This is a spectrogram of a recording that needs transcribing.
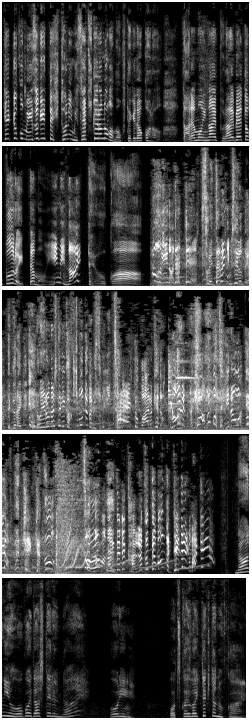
結局水着って人に見せつけるのが目的だから。誰もいないプライベートプール行っても意味ないっていうか。いいのだって。それ誰に見せるんだよってぐらいエロエロな下着隠し持ってたりする。痛いとこあるけど能力だけは無敵なわけよ。結局そんなまな板で貫禄ってもんが出ないわけよ。何を大声出してるんだい？おりんお使いは行ってきたのかい。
